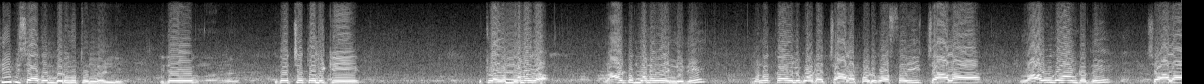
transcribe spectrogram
తీపి శాతం పెరుగుతుందండి. ఇది ఇది వచ్చే తలకి ఇట్లా మునగ. నాటు మునగ అండి ఇది. మునక్కాయలు కూడా చాలా పొడుగు వస్తాయి చాలా లావుగా ఉంటుంది చాలా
